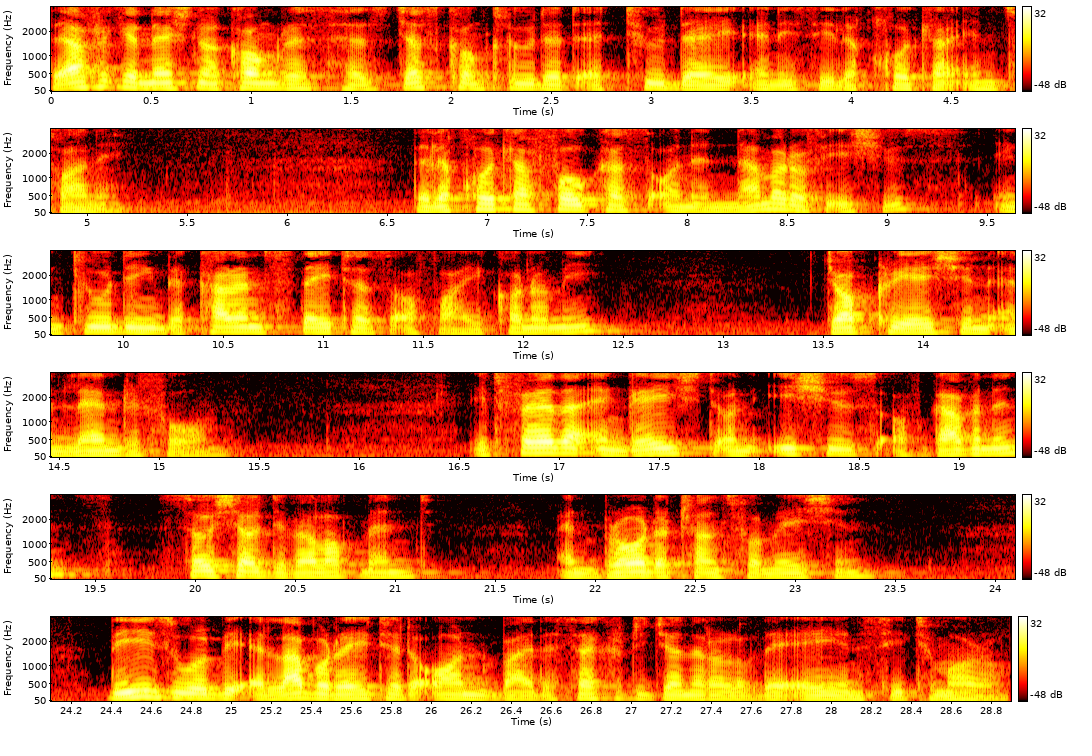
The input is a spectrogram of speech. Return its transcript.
the African National Congress has just concluded a two-day NEC Lekgotla in Tshwane. The Lekgotla focused on a number of issues, including the current status of our economy, job creation and land reform. It further engaged on issues of governance, social development, and broader transformation, these will be elaborated on by the Secretary General of the ANC tomorrow.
